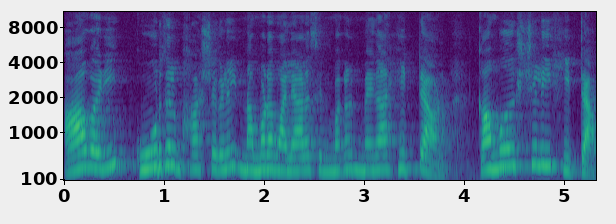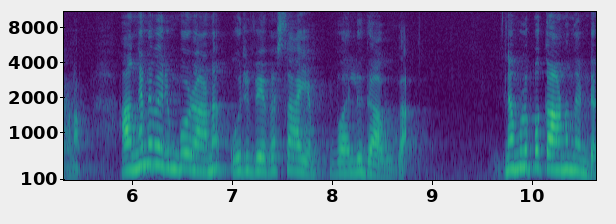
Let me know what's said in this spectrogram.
ആ വഴി കൂടുതൽ ഭാഷകളിൽ നമ്മുടെ മലയാള സിനിമകൾ മെഗാ ഹിറ്റാവണം കമേഴ്ഷ്യലി ഹിറ്റാവണം അങ്ങനെ വരുമ്പോഴാണ് ഒരു വ്യവസായം വലുതാവുക. നമ്മളിപ്പോൾ കാണുന്നുണ്ട്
